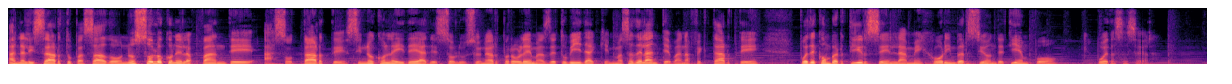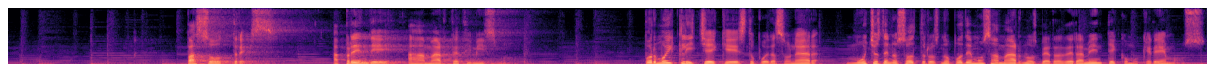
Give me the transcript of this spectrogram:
Analizar tu pasado no solo con el afán de azotarte, sino con la idea de solucionar problemas de tu vida que más adelante van a afectarte, puede convertirse en la mejor inversión de tiempo que puedas hacer. Paso 3. Aprende a amarte a ti mismo. Por muy cliché que esto pueda sonar, muchos de nosotros no podemos amarnos verdaderamente como queremos.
